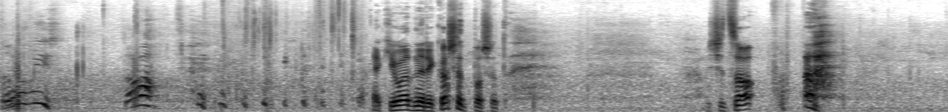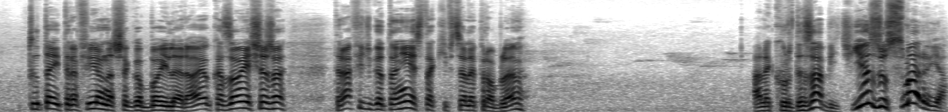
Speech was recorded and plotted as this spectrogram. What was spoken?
Co mówisz? Co? Jaki ładny rykoszet poszedł. Wiecie co? Ach. Tutaj trafiłem naszego boilera i okazało się, że trafić go to nie jest taki wcale problem. Ale kurde zabić. Jezus Maria!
